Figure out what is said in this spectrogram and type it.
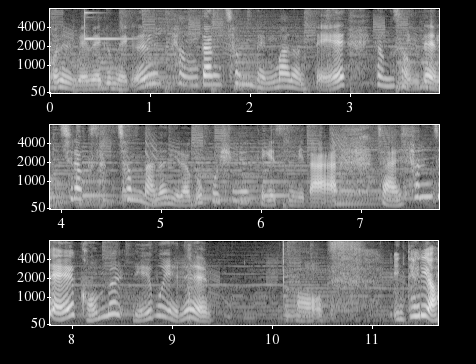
오늘 매매 금액은 평당 1,100만 원대에 형성된 7억 3천만 원이라고 보시면 되겠습니다. 자, 현재 건물 내부에는 어, 인테리어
